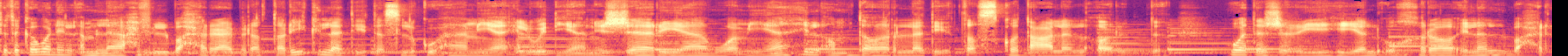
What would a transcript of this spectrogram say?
تتكون الأملاح في البحر عبر الطريق التي تسلكها مياه الوديان الجارية ومياه الأمطار التي تسقط على الأرض وتجري هي الأخرى إلى البحر.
